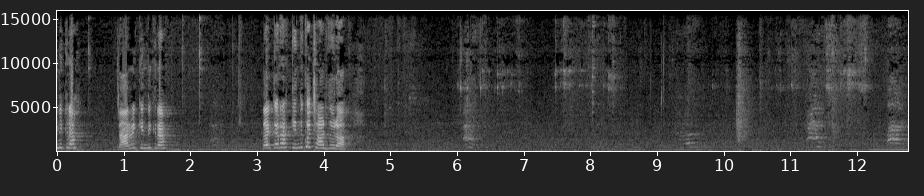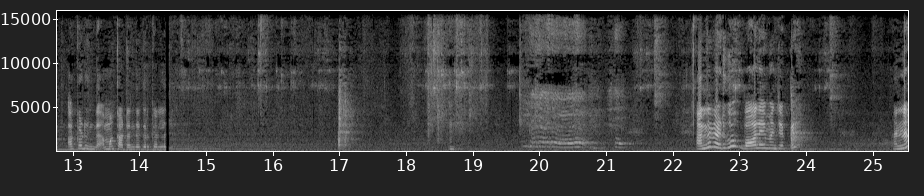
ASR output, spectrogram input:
కిందికి రా దార్వి కిందికి రా దగ్గర రా కిందికి వచ్చి ఆడుదురా అక్కడ ఉందా అమ్మ కటన్ దగ్గరికి వెళ్ళదు అన్నని అడుగు బాల్ ఏమని చెప్పి. అన్నా?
